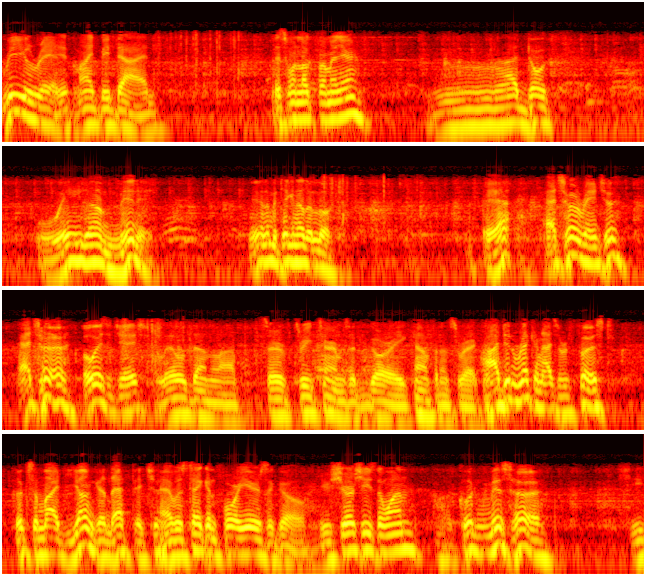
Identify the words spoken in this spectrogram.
Real red. It might be dyed. This one look familiar? Mm, I don't. Wait a minute. Yeah, let me take another look. Yeah, that's her, Ranger. That's her. Who is it, Jace? Lil Dunlop. Served three terms at Goree. Confidence record. I didn't recognize her at first. Looks a mite younger in that picture. It was taken four years ago. You sure she's the one? I couldn't miss her. She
